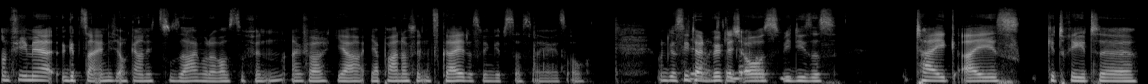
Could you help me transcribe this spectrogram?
Und viel mehr gibt's da eigentlich auch gar nicht zu sagen oder rauszufinden. Einfach, ja, Japaner finden es geil, deswegen gibt's das da ja jetzt auch. Und es sieht Ja, halt wirklich aus wie dieses Teig-Eis gedrehte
